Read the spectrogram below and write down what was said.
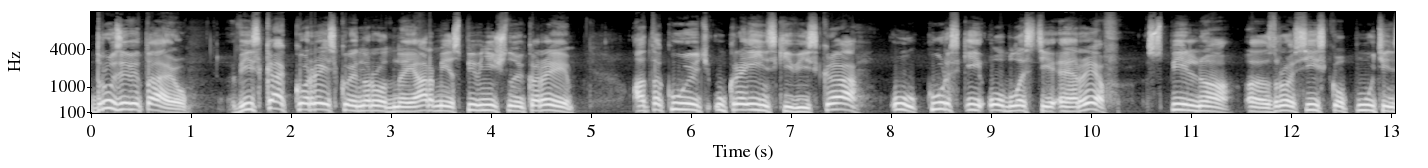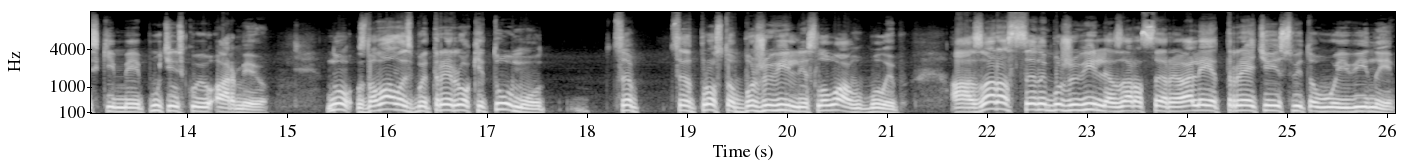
Друзі, вітаю! Війська Корейської народної армії з Північної Кореї атакують українські війська у Курській області РФ спільно е, з російсько-путінськими путінською армією. Ну, здавалось би, три роки тому це, це просто божевільні слова були б. А зараз це не божевілля, зараз це реалії Третьої світової війни.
